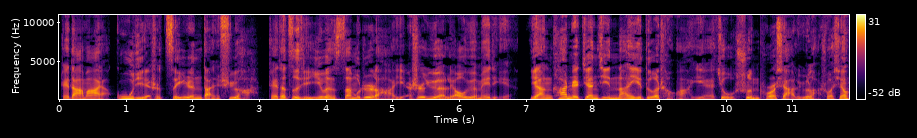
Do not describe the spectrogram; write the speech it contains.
这大妈呀，估计也是贼人胆虚哈，这她自己一问三不知的哈，也是越聊越没底。眼看这奸计难以得逞啊，也就顺坡下驴了。说行，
